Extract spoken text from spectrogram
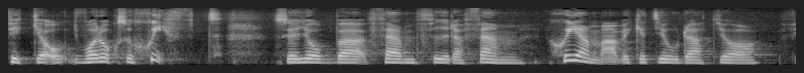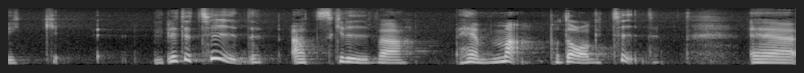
fick jag, var det också skift. Så jag jobbade 5-4-5 schema vilket gjorde att jag fick eh, lite tid att skriva hemma på dagtid. Eh,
